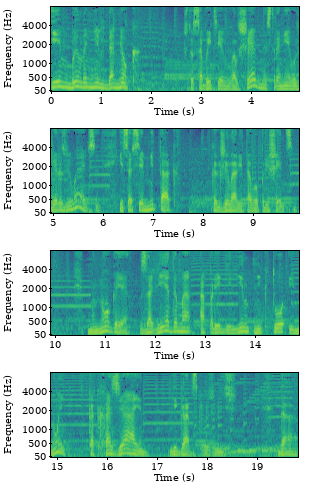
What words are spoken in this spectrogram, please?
Им было невдомек, что события в волшебной стране уже развиваются, и совсем не так, как желали того пришельцы. Многое заведомо определил никто иной, как хозяин гигантского жилища. Да,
